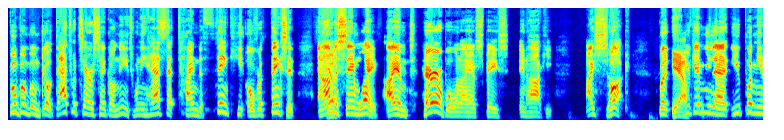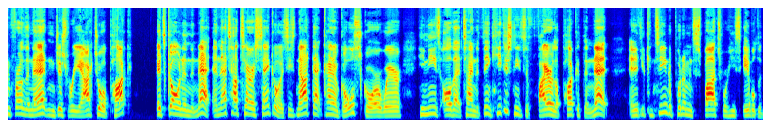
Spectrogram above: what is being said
Boom, boom, boom, go. That's what Tarasenko needs. When he has that time to think, he overthinks it. And I'm Yep. the same way. I am terrible when I have space in hockey. I suck. But Yeah. you give me that, you put me in front of the net and just react to a puck, it's going in the net. And that's how Tarasenko is. He's not that kind of goal scorer where he needs all that time to think. He just needs to fire the puck at the net. And if you continue to put him in spots where he's able to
